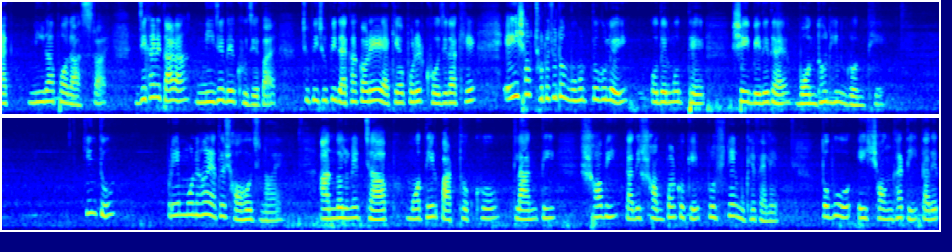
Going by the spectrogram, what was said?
এক নিরাপদ আশ্রয়, যেখানে তারা নিজেদের খুঁজে পায়। চুপি চুপি দেখা করে, একে অপরের খোঁজ রাখে। এই সব ছোট ছোট মুহূর্তগুলোই ওদের মধ্যে সেই বেঁধে দেয় বন্ধনহীন গ্রন্থি। কিন্তু প্রেম মনে হয় এত সহজ নয়। আন্দোলনের চাপ, মতের পার্থক্য, ক্লান্তি সবই তাদের সম্পর্ককে প্রশ্নের মুখে ফেলে। তবুও এই সংঘাতই তাদের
